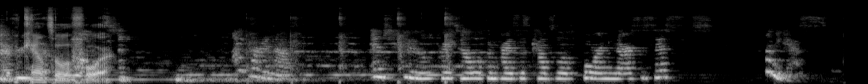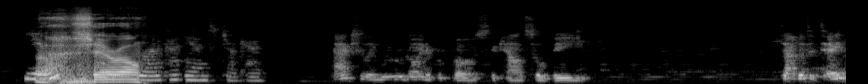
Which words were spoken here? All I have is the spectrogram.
every step Council of the way. four. I've heard enough. And who, pray tell, will comprise this council of four narcissists? Let me guess. You, Ugh, Cheryl. Veronica, and Jughead. Actually, we were going to propose the council be Tabitha Tate,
